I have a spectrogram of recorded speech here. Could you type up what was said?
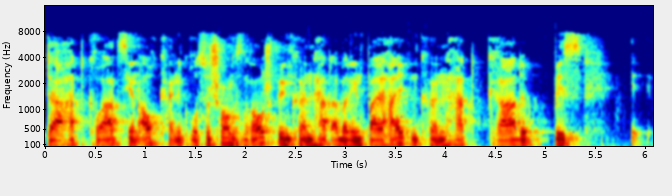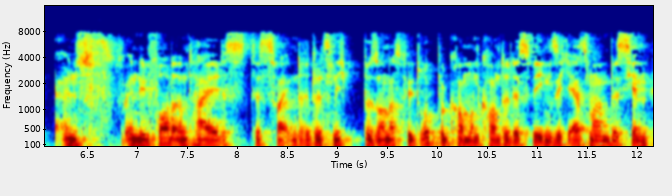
Da hat Kroatien auch keine großen Chancen rausspielen können, hat aber den Ball halten können, hat gerade bis in den vorderen Teil des, des zweiten Drittels nicht besonders viel Druck bekommen und konnte deswegen sich erstmal ein bisschen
